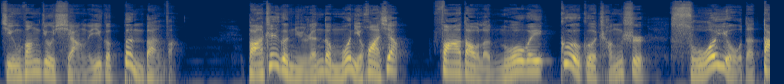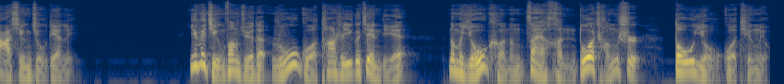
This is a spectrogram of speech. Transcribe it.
警方就想了一个笨办法。把这个女人的模拟画像发到了挪威各个城市所有的大型酒店里，因为警方觉得，如果她是一个间谍，那么有可能在很多城市都有过停留。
